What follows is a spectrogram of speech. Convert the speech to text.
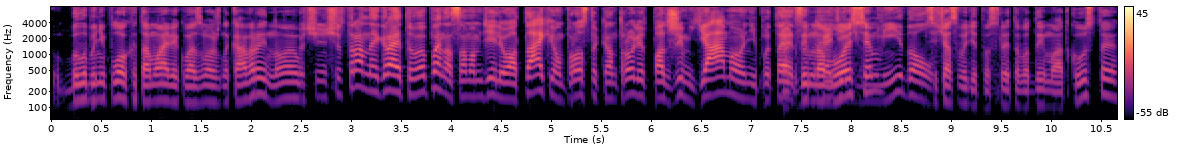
было бы неплохо там авик, возможно, ковры. Но Очень, очень странно играет АВП на самом деле у атаки. Он просто контролит поджим ямы, он не пытается дым на выходить 8. в middle. сейчас выйдет после этого дыма от кусты.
